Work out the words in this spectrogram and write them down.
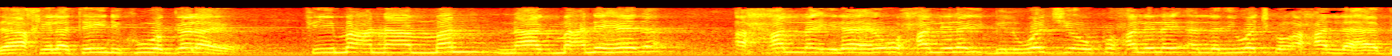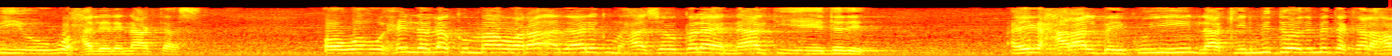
Daakhilatayni kuwa galayo. Fii macnaa man naag macnaheeda axalla ilaahay u xalilay bilwajhi ou ku xalilay aladii wajkao axallahaa bihi oo ugu xalilay naagtaas oo wa uxila lakum maa waraa'a dalikum waxaa soo galaya naagtii iyo eedadeed ayaga xalaal bay ku yihiin laakiin midooda midda kale ha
